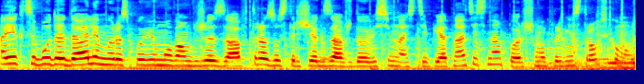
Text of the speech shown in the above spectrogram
А як це буде далі, ми розповімо вам вже завтра. Зустріч, як завжди, о 18.15 на першому Придністровському.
